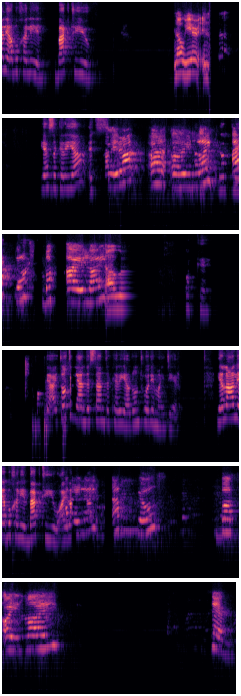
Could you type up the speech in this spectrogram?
Ali Abu Khalil, back to you. Now here in Yes, Zakaria, it's I uh, I like apples, but I like our Okay. Okay, I totally understand, Zakaria. Don't worry, my dear. Yalla, Ali Abu Khalil, back to you. I like I like apples, but I like them.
